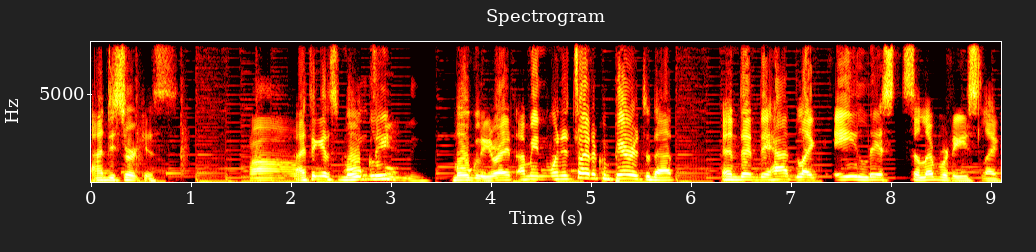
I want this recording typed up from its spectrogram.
Andy Serkis. Wow. I think it's Mowgli. Mowgli. Mowgli, right? I mean, when you try to compare it to that, and then they had like A-list celebrities like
